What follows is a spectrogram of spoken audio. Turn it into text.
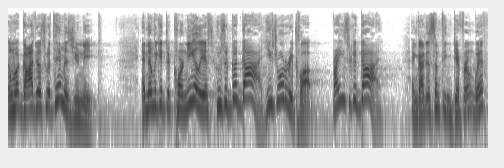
And what God does with him is unique. And then we get to Cornelius, who's a good guy. He's Rotary Club, right? He's a good guy. And God does something different with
